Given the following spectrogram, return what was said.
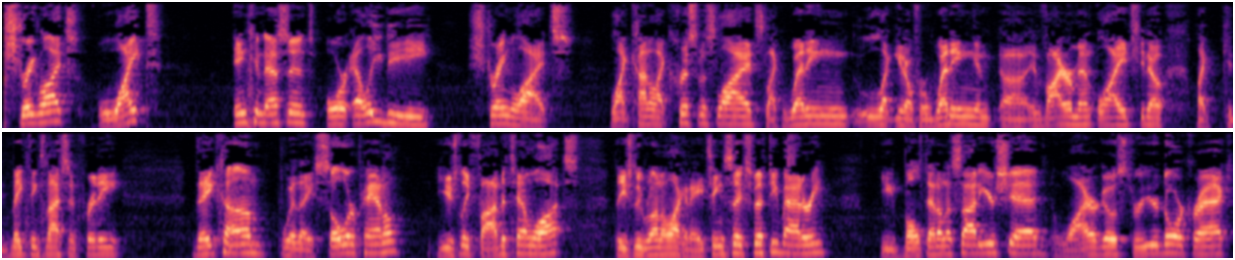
string lights, white, incandescent, or LED string lights, like kind of like Christmas lights, like wedding, like you know, for wedding and uh, environment lights, you know, like can make things nice and pretty. They come with a solar panel, usually five to ten watts. They usually run on like an 18650 battery. You bolt that on the side of your shed, wire goes through your door crack,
